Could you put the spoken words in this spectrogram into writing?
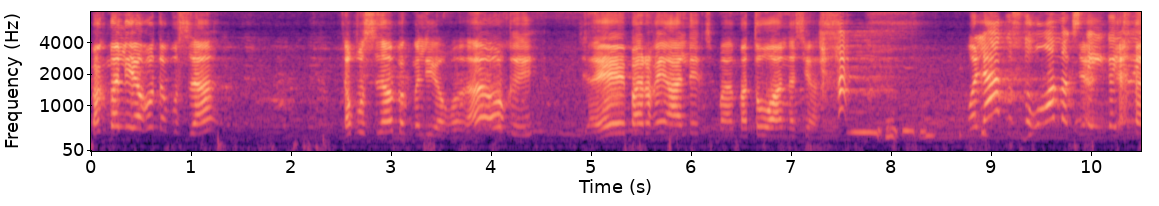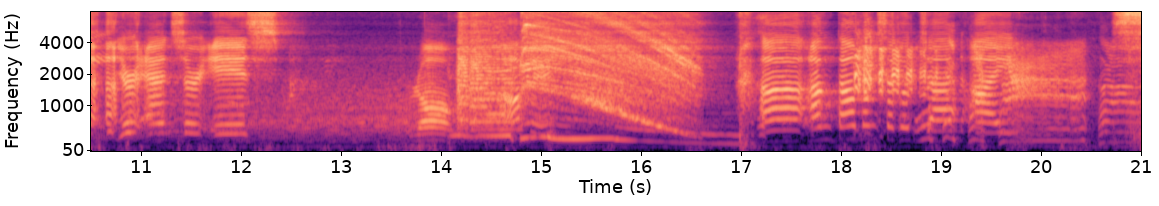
Pag mali ako, tapos na? Tapos na pag mali ako. Ah, okay. Eh, para kay Alex, ma- matuwa na siya. Wala, gusto ko nga magstay kayo eh. Your answer is wrong. Okay. Ang tamang sagot dyan ay C.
